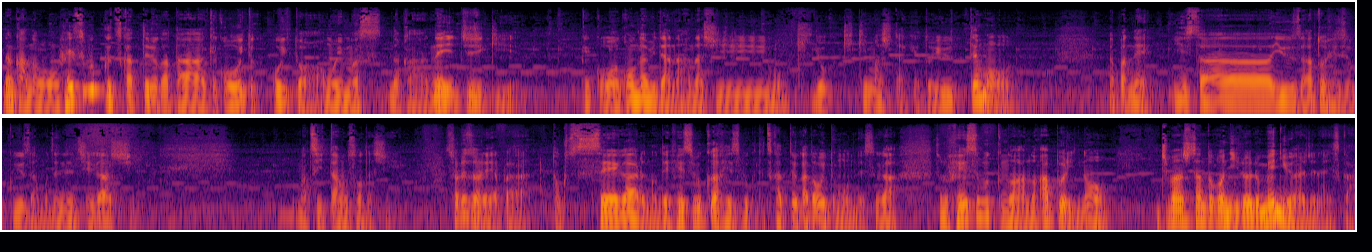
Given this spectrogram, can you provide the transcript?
なんかあの Facebook 使ってる方結構多いと多いとは思います。なんかね一時期結構オワコンだみたいな話もよく聞きましたけど言ってもやっぱねインスタユーザーと Facebook ユーザーも全然違うしまあ Twitter もそうだしそれぞれやっぱ特性があるので Facebook は Facebook で使ってる方多いと思うんですがその Facebook のあのアプリの一番下のところにいろいろメニューあるじゃないですか。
